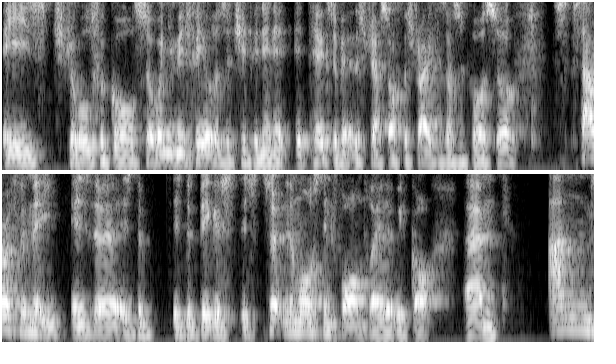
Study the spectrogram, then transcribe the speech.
he's struggled for goals. So when your midfielders are chipping in, it, it takes a bit of the stress off the strikers, I suppose. So Sara for me is the is the is the biggest, is certainly the most informed player that we've got. Um, and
